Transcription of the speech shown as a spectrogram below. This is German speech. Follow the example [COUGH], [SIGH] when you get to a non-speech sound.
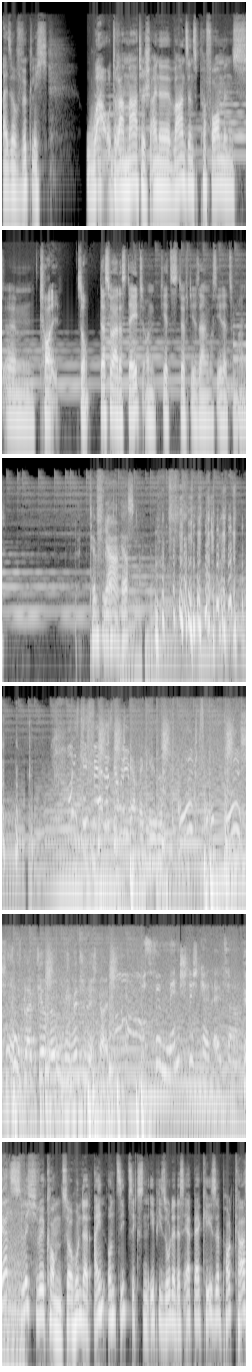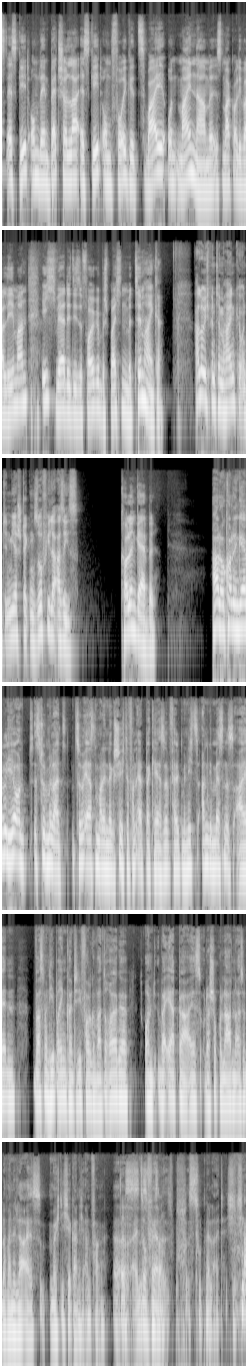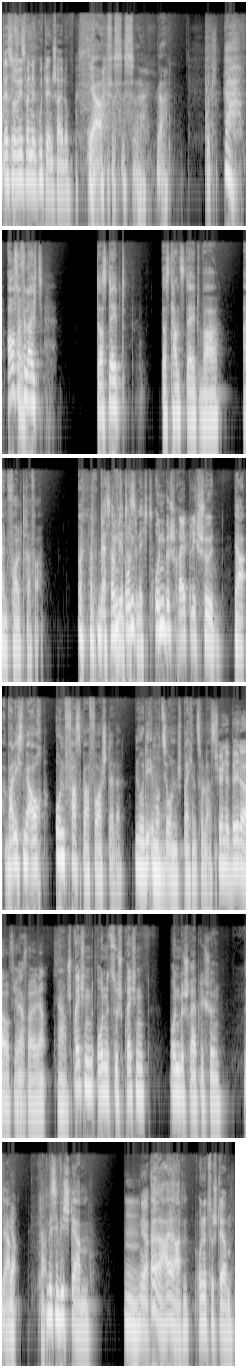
Also wirklich, wow, dramatisch, eine Wahnsinns-Performance, ähm, toll. So, das war das Date und jetzt dürft ihr sagen, was ihr dazu meint. Tim vielleicht ja. erst. Wo ist die Fairness geblieben? Erdbeerkäse. Gold, Bullshit. Wo bleibt hier irgendwie Menschlichkeit? Was für Menschlichkeit, Alter. Herzlich willkommen zur 171. Episode des Erdbeerkäse Podcast. Es geht um den Bachelor, es geht um Folge 2 und mein Name ist Marc-Oliver Lehmann. Ich werde diese Folge besprechen mit Tim Heinke. Hallo, ich bin Tim Heinke und in mir stecken so viele Assis. Colin Gable. Hallo, Colin Gable hier und es tut mir leid, zum ersten Mal in der Geschichte von Erdbeerkäse fällt mir nichts Angemessenes ein, was man hier bringen könnte. Die Folge war dröge und über Erdbeereis oder Schokoladeneis oder Vanilleeis möchte ich hier gar nicht anfangen. Äh, insofern, pff, es tut mir leid. Ich, ich das ist auf jeden Fall eine gute Entscheidung. Ja, das ist, äh, ja. Gut. Ja, außer ja. vielleicht das Date, das Tanzdate war ein Volltreffer. Und besser und, wird es nicht. Unbeschreiblich schön. Ja, weil ich es mir auch unfassbar vorstelle, nur die Emotionen mhm. sprechen zu lassen. Schöne Bilder auf jeden ja. Fall, ja. ja. Sprechen ohne zu sprechen, unbeschreiblich schön. Ja. ja. Ein bisschen wie sterben. Mhm. Ja. Äh, heiraten. Ohne zu sterben.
